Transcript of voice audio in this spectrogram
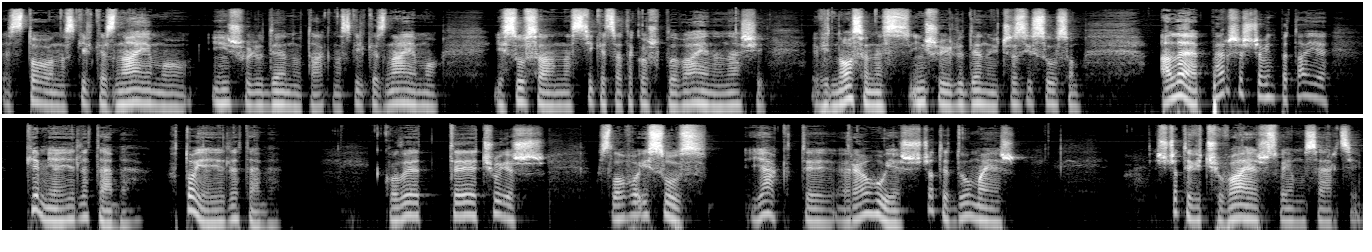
з того, наскільки знаємо іншу людину, так, наскільки знаємо Ісуса, настільки це також впливає на наші відносини з іншою людиною чи з Ісусом. Але перше, що Він питає, ким я є для тебе? Хто я є для тебе? Коли ти чуєш слово Ісус, як ти реагуєш, що ти думаєш, що ти відчуваєш в своєму серці?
